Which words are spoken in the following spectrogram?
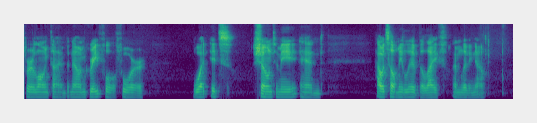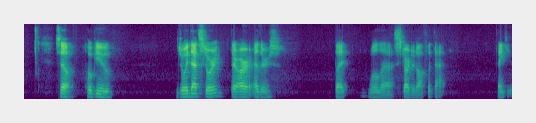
for a long time, but now I'm grateful for what it's shown to me and how it's helped me live the life I'm living now. So, hope you enjoyed that story. There are others, but we'll uh, start it off with that. Thank you.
